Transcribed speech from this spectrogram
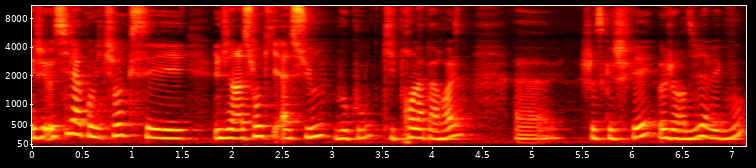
J'ai aussi la conviction que c'est une génération qui assume beaucoup, qui prend la parole. Euh, chose que je fais aujourd'hui avec vous,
